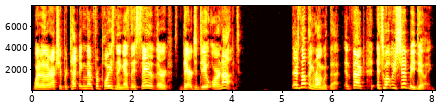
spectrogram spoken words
whether they're actually protecting them from poisoning as they say that they're there to do or not? There's nothing wrong with that. In fact, it's what we should be doing.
